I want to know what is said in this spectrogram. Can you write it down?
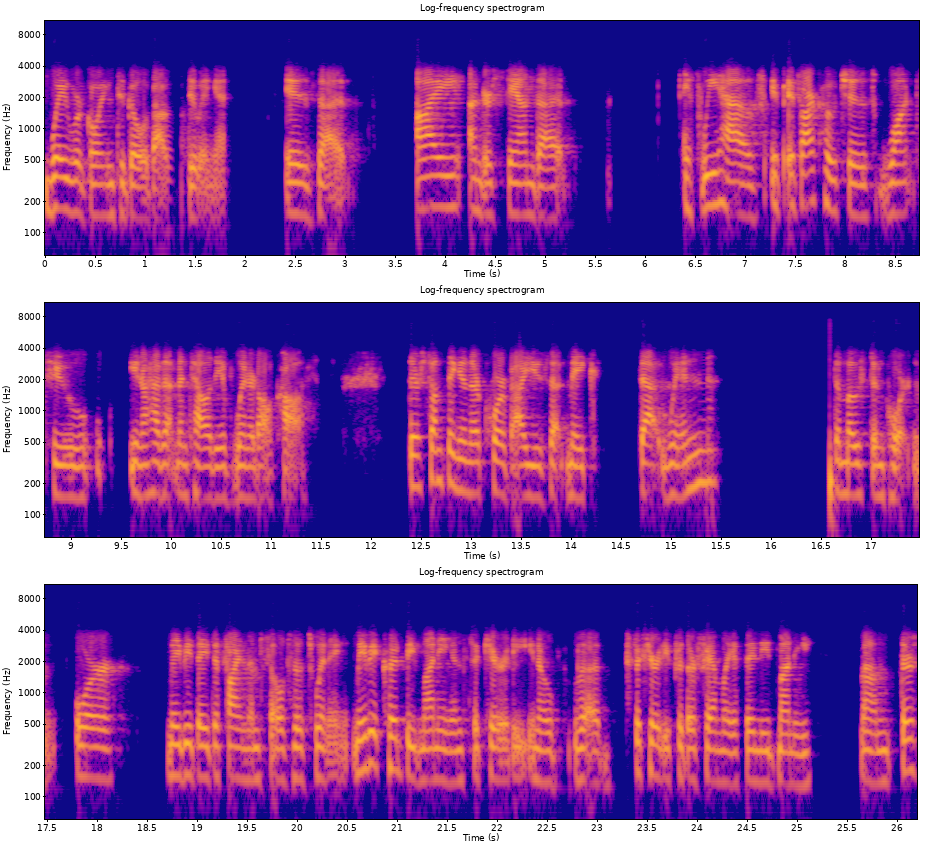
way we're going to go about doing it. Is that I understand that if we have if, if our coaches want to you know have that mentality of win at all costs, there's something in their core values that make that win the most important or maybe they define themselves as winning. Maybe it could be money and security, you know, uh, security for their family if they need money. Um, there's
